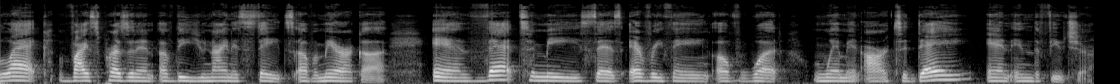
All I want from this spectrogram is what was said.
black vice president of the United States of America. And that to me says everything of what women are today and in the future.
